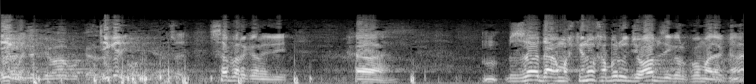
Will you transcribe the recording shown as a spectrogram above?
ایک منٹ۔ ٹھیک ہے جی؟ صبر کریں جی۔ ها زه دا مخکینو خبرو جواب ذکر کوم لکه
